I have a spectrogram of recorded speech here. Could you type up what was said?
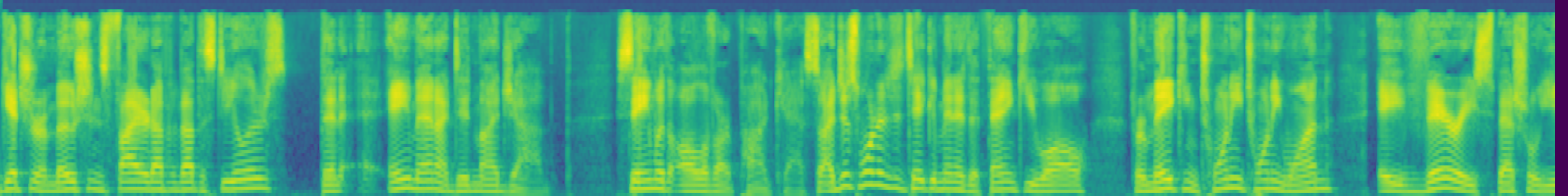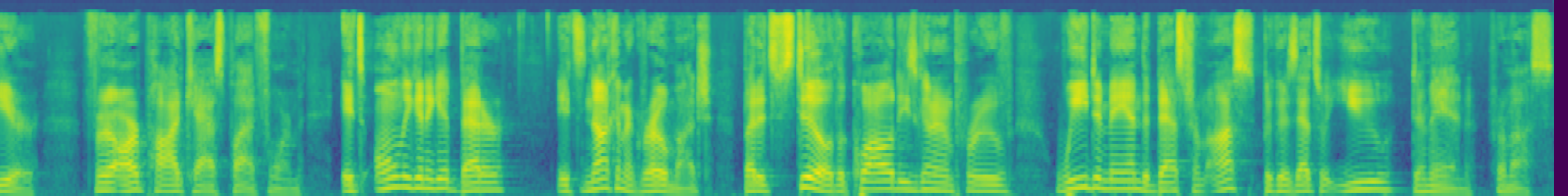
get your emotions fired up about the Steelers, then eh, amen, I did my job. Same with all of our podcasts. So I just wanted to take a minute to thank you all for making 2021 a very special year for our podcast platform. It's only going to get better. It's not going to grow much, but it's still the quality is going to improve. We demand the best from us because that's what you demand from us.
